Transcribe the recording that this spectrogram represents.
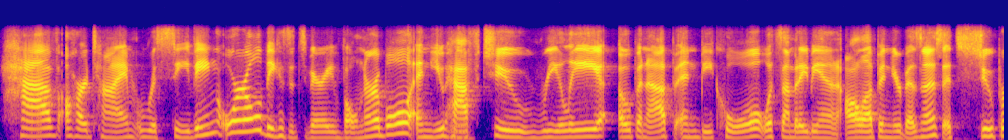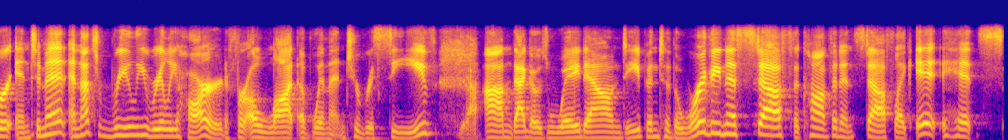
have a hard time receiving oral because it's very vulnerable and you Mhm. have to really open up and be cool with somebody being all up in your business it's super intimate and that's really really hard for a lot of women to receive Yeah. um, that goes way down deep into the worthiness stuff, the confidence stuff. Like it hits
